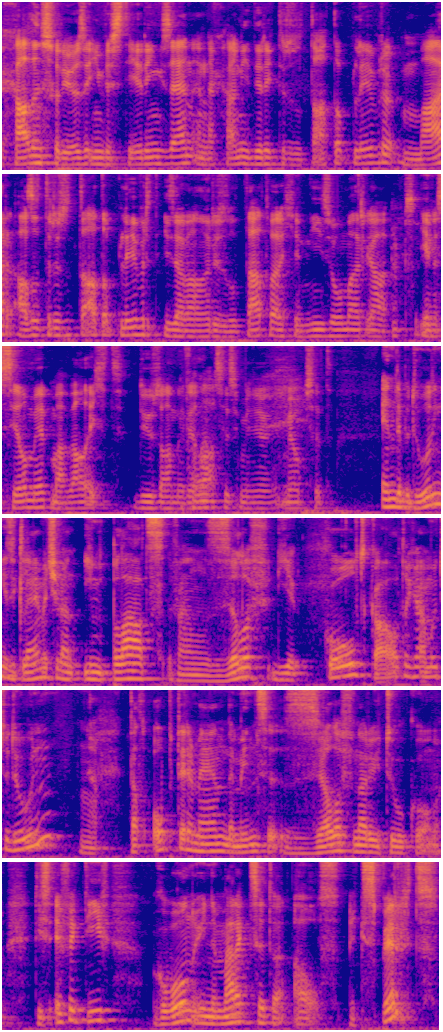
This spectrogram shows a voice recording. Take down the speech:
dat gaat een serieuze investering zijn en dat gaat niet direct resultaat opleveren, maar als het resultaat oplevert, is dat wel een resultaat waar je niet zomaar ja, ene sale mee hebt, maar wel echt duurzame relaties mee, mee opzet. En de bedoeling is een klein beetje van in plaats van zelf die cold call te gaan moeten doen, Ja. dat op termijn de mensen zelf naar u toe komen. Het is effectief gewoon u in de markt zetten als expert,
